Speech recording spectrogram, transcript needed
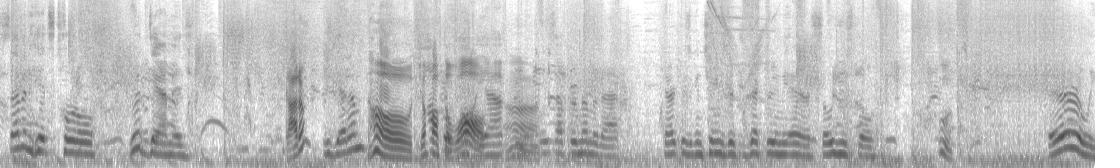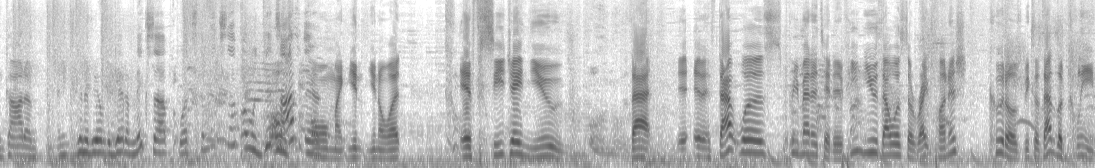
Seven hits total. Good damage. Got him? You get him? Oh, jump off the wall. Yeah, you Ah. always have to remember that. Characters can change their trajectory in the air. So useful. Ooh. Barely got him. And he's going to be able to get a mix up. What's the mix up? Oh, he gets oh, out of there. Oh my! You, you know what? If CJ knew that, if that was premeditated, if he knew that was the right punish, kudos because that looked clean.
